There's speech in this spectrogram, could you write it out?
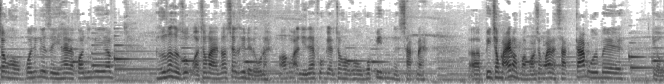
trong hộp có những cái gì hay là có những cái um, hướng dẫn sử dụng ở trong này nó sẽ ghi đầy đủ này. Đó các bạn nhìn thấy phụ kiện trong hộp gồm có pin để sạc này uh, pin trong máy rồi bảo trong máy là sạc cáp USB kiểu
